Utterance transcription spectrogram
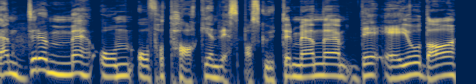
De drømmer om å få tak i en Vespa-scooter, men eh, det er jo da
